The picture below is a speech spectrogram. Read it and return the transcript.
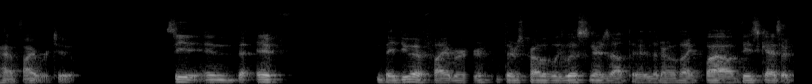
have fiber too. See, and if they do have fiber, there's probably listeners out there that are like, "Wow, these guys are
